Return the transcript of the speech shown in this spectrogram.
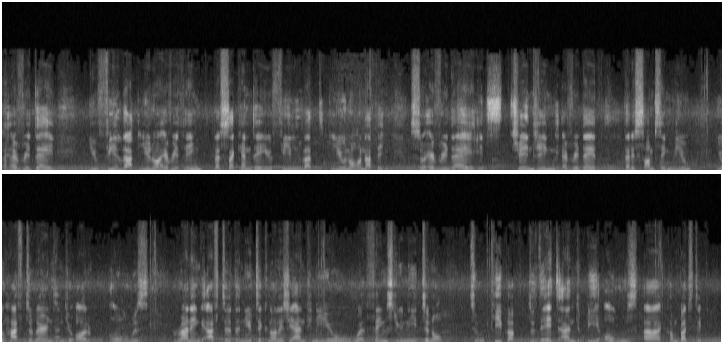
every day, you feel that you know everything. The second day, you feel that you know nothing. So every day it's changing. Every day there is something new. You have to learn, and you are always running after the new technology and new things you need to know to keep up to date and be always uh, competitive.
